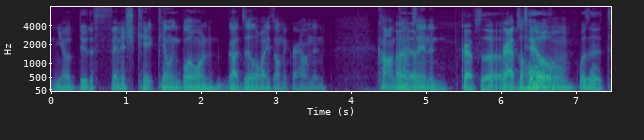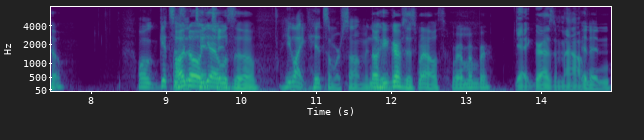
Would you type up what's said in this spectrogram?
you know do the finish kick killing blow on Godzilla while he's on the ground, and Kong Oh, comes yeah. in and grabs a Grabs a hold of him. Wasn't it a toe? well gets his Oh no, attention. yeah, it was a he like hits him or something. and no. He grabs his mouth. Remember? yeah, he grabs the mouth. And then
